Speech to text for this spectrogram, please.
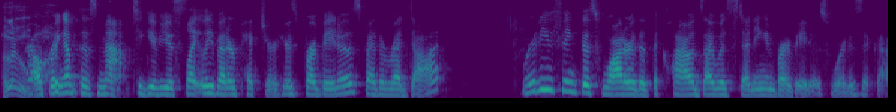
Hello. I'll bring up this map to give you a slightly better picture. Here's Barbados by the red dot. Where do you think this water that the clouds I was studying in Barbados, where does it go?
